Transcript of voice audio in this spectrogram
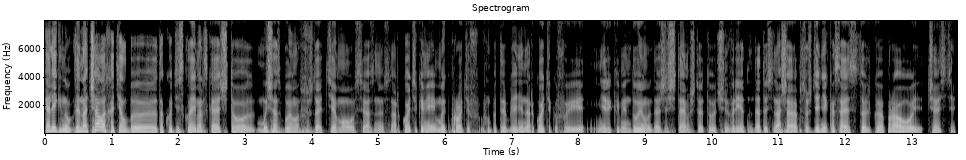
Коллеги, ну для начала хотел бы такой дисклеймер сказать, что мы сейчас будем обсуждать тему, связанную с наркотиками, и мы против употребления наркотиков и не рекомендуем, и даже считаем, что это очень вредно. Да? То есть наше обсуждение касается только правовой части части.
